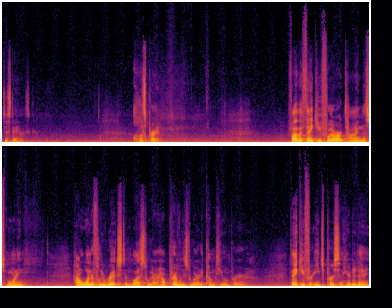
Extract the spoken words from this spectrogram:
Just ask. Let's pray. Father, thank you for our time this morning. How wonderfully rich and blessed we are, how privileged we are to come to you in prayer. Thank you for each person here today.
